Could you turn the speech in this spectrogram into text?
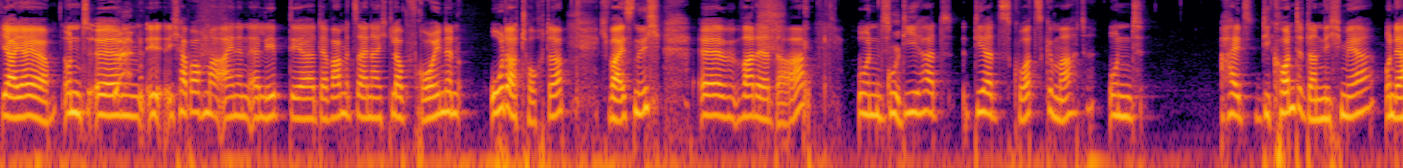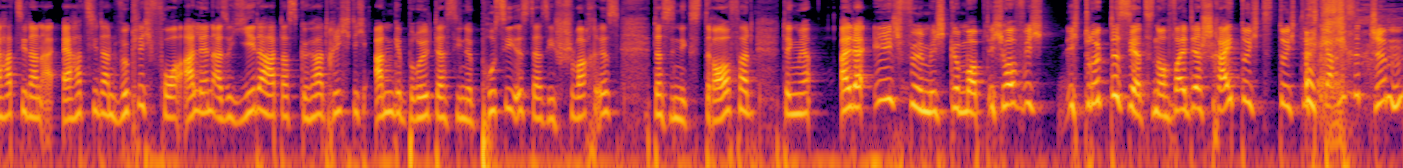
ja, ja, ja. Und ähm, ich ich habe auch mal einen erlebt, der, der war mit seiner, ich glaube, Freundin oder Tochter, ich weiß nicht, äh, war der da. Und Gut. die hat, die hat Squats gemacht und halt, die konnte dann nicht mehr. Und er hat sie dann, er hat sie dann wirklich vor allen, also jeder hat das gehört, richtig angebrüllt, dass sie eine Pussy ist, dass sie schwach ist, dass sie nichts drauf hat. Denk mir, Alter, ich fühle mich gemobbt. Ich hoffe, ich, ich drück das jetzt noch, weil der schreit durch, durch das ganze Gym.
